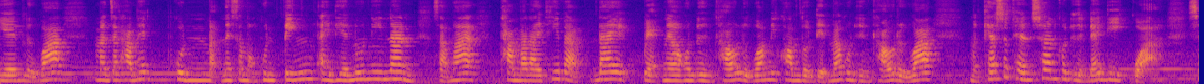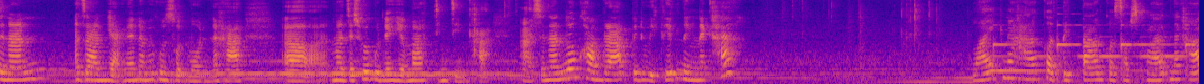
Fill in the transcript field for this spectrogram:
เย็นหรือว่ามันจะทำให้คุณแบบในสมองคุณปิ๊งไอเดียนู่นนี่นั่น สามารถทำอะไรที่แบบได้แปลกแนวคนอื่นเขาหรือว่ามีความโดดเด่นมากคนอื่นเขาหรือว่าเหมือน catch attention คนอื่นได้ดีกว่า ฉะนั้นอาจารย์อยากแนะนำให้คุณสวดมนต์นะคะะมันจะช่วยคุณได้เยอะมากจริง ๆ ค่ะะฉะนั้นเรื่องความรักไปดูอีกคลิปหนึ่งนะคะไลค์นะคะ กดติดตาม กด subscribe นะคะ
